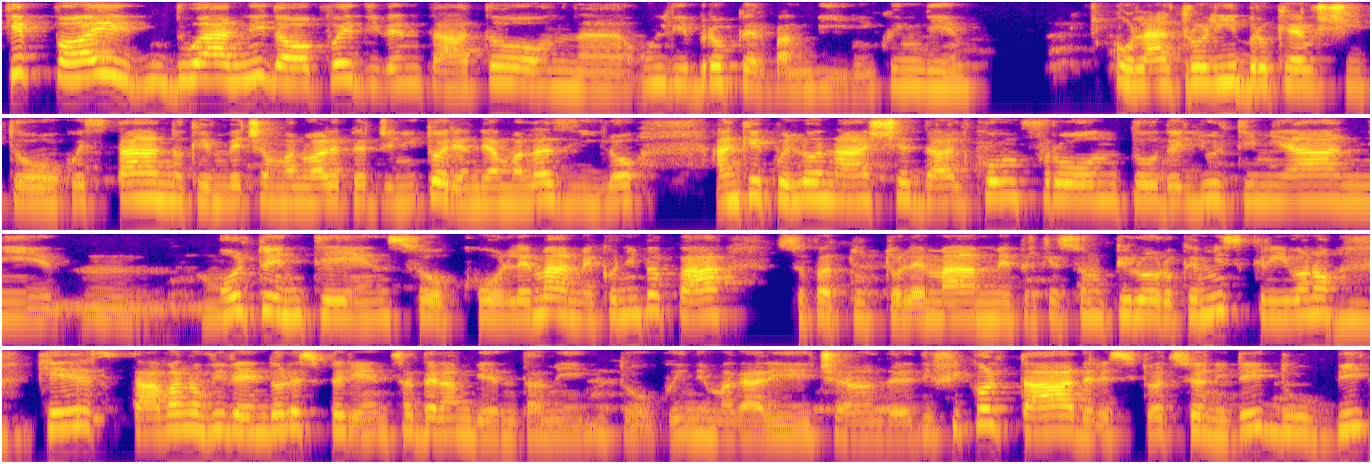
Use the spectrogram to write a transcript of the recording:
che poi due anni dopo è diventato un, un libro per bambini. Quindi o l'altro libro che è uscito quest'anno, che invece è un manuale per genitori, Andiamo all'asilo, anche quello nasce dal confronto degli ultimi anni mh, molto intenso con le mamme e con i papà, soprattutto le mamme, perché sono più loro che mi scrivono, mm. che stavano vivendo l'esperienza dell'ambientamento, quindi magari c'erano delle difficoltà, delle situazioni, dei dubbi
